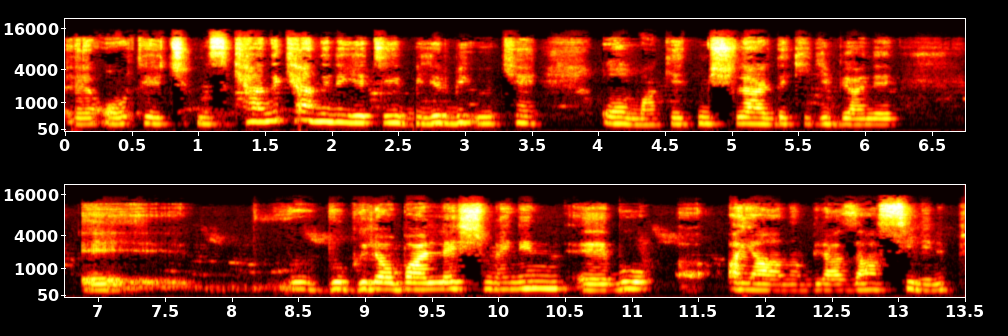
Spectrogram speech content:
e, ortaya çıkması, kendi kendine yetebilir bir ülke olmak, 70'lerdeki gibi hani e, bu, bu globalleşmenin e, bu ayağının biraz daha silinip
